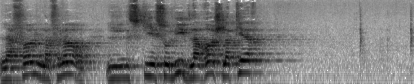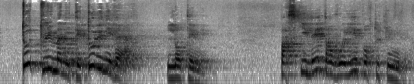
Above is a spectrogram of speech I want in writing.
la faune, la flore, ce qui est solide, la roche, la pierre, l'humanité, tout l'univers l'ont aimé. Parce qu'il est envoyé pour tout l'univers.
